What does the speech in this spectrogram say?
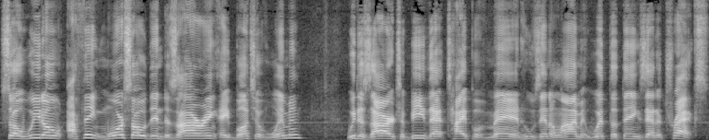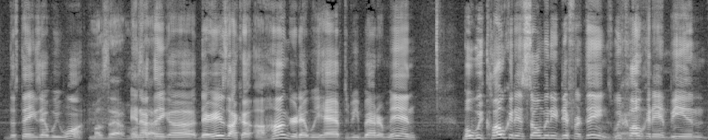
So we don't. I think more so than desiring a bunch of women we desire to be that type of man who's in alignment with the things that attracts the things that we want. Most and I think uh, there is like a, a hunger that we have to be better men, but we cloak it in so many different things. We Right. cloak it in being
